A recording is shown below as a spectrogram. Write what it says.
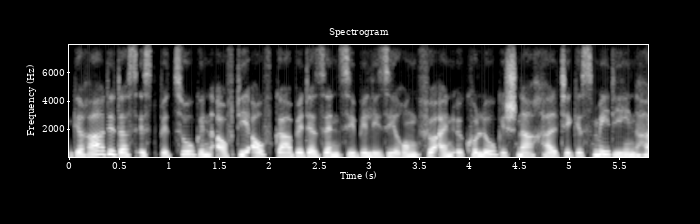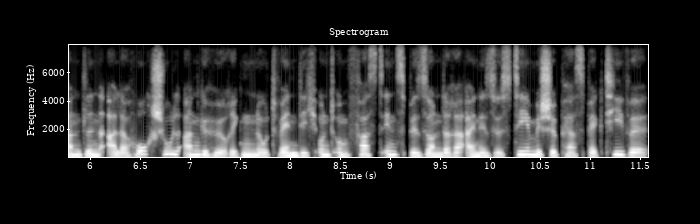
Gerade das ist bezogen auf die Aufgabe der Sensibilisierung für ein ökologisch nachhaltiges Medienhandeln aller Hochschulangehörigen notwendig und umfasst insbesondere eine systemische Perspektive,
